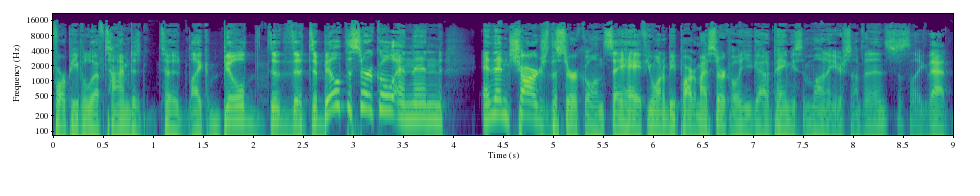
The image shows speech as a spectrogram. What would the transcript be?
for people who have time to to like build the, the to build the circle and then and then charge the circle and say, hey, if you want to be part of my circle, you got to pay me some money or something. And it's just like that.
